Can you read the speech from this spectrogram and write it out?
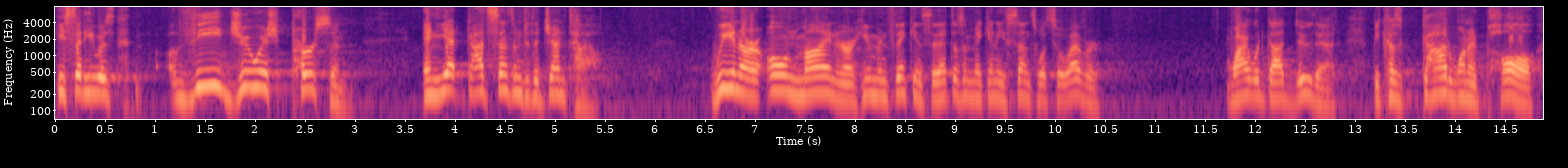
He said he was the Jewish person, and yet God sends him to the Gentile. We, in our own mind and our human thinking, say that doesn't make any sense whatsoever. Why would God do that? Because God wanted Paul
